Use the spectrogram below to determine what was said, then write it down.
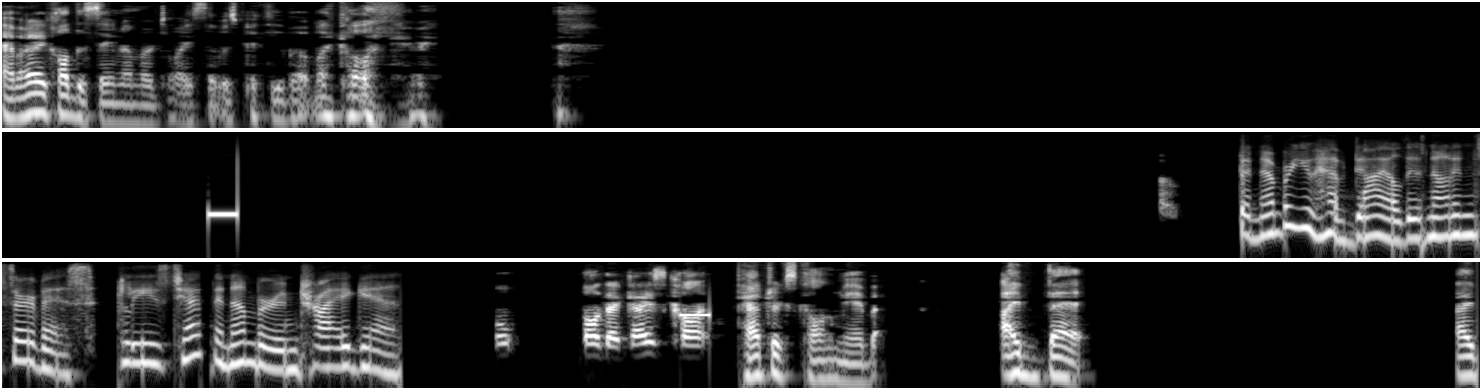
I might have called the same number twice that was picky about my calling The number you have dialed is not in service. Please check the number and try again. Oh, oh that guy's call. Patrick's calling me. I bet. I bet. I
